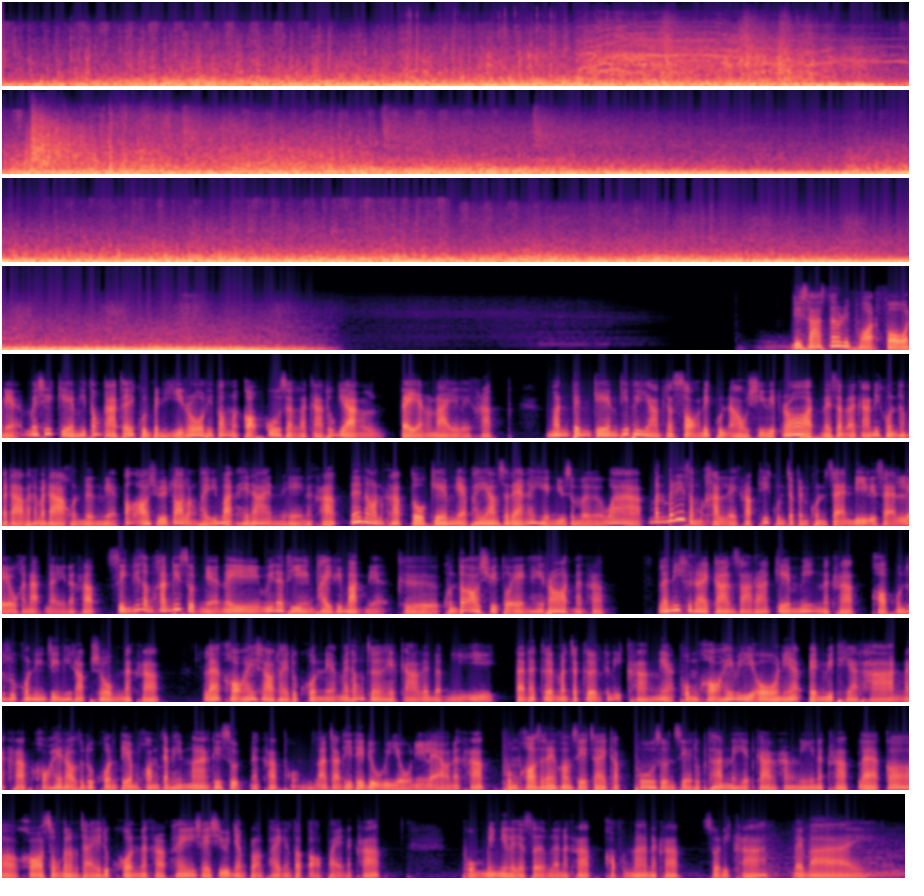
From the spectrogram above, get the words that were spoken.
Disaster Report 4 เนี่ย ไม่ใช่เกมที่ต้องการจะให้คุณเป็นฮีโร่ที่ต้องมากอบกู้สถานการณ์ทุกอย่างแต่อย่างใดเลยครับ มันเป็นเกมที่พยายามจะสอนให้คุณเอาชีวิตรอด ในสถานการณ์ที่คนธรรมดาธรรมดาคนหนึ่งเนี่ยต้องเอาชีวิตรอดหลังภัยพิบัติให้ได้นั่นเองนะครับ แน่นอนครับตัวเกมเนี่ยพยายามแสดงให้เห็นอยู่เสมอว่ามันไม่ได้สำคัญเลยครับที่คุณจะเป็นคนแสนดีหรือแสนเลวขนาดไหนนะครับสิ่งที่สำคัญที่สุดเนี่ยในวินาทีแห่งภัยพิบัติเนี่ยคือคุณต้องเอาชีวิตตัวเองให้รอดนะครับ และนี่คือรายการสาระเกมมิ่งนะครับ ขอบคุณทุกๆคนจริง ๆ ที่รับชมนะครับ และขอให้ชาวไทยทุกคนเนี่ยไม่ต้องเจอเหตุการณ์อะไรแบบนี้อีก แต่ถ้าเกิดมันจะเกิดขึ้นอีกครั้งเนี่ย ผมขอให้วิดีโอเนี้ยเป็นวิทยาทานนะครับ ขอให้เราทุกๆคนเตรียมพร้อมกันให้มากที่สุดนะครับผม หลังจากที่ได้ดูวิดีโอนี้แล้วนะครับ ผมขอแสดงความเสียใจกับผู้สูญเสียทุกท่านในเหตุการณ์ครั้งนี้นะครับ และก็ขอส่งกำลังใจให้ทุกคนนะครับ ให้ใช้ชีวิตอย่างปลอดภัยกันต่อๆไปนะครับ ผมไม่มีอะไรจะเสริมแล้วนะครับ ขอบคุณมากนะครับ สวัสดีครับ บ๊ายบาย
